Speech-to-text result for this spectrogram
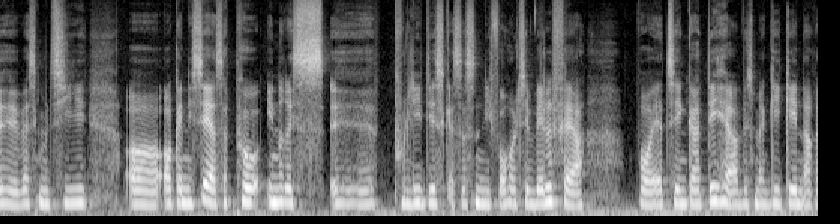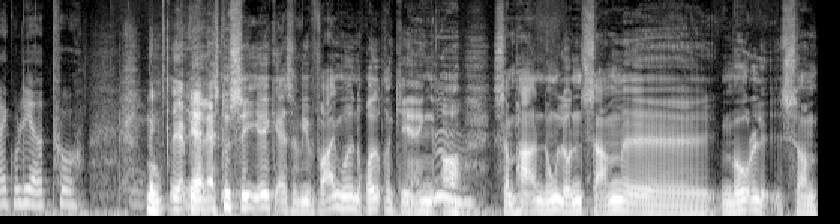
øh, hvad skal man sige, at organisere sig på indrigspolitisk, øh, politisk, altså sådan i forhold til velfærd, hvor jeg tænker, at det her, hvis man gik ind og regulerede på Men, Ja, ja. Lad os nu se, ikke? Altså, vi er på vej mod en rød regering, mm. og, som har nogenlunde samme øh, mål, som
